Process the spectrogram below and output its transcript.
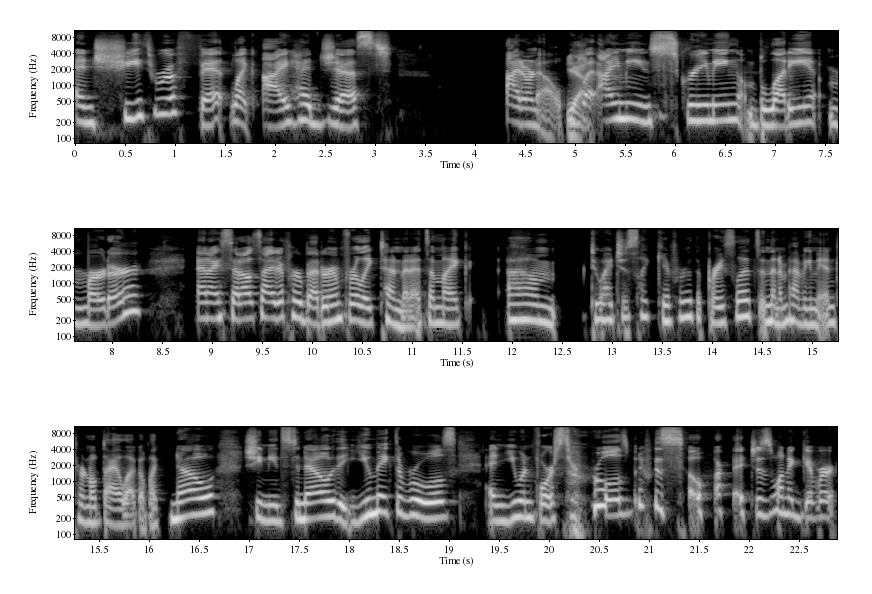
and she threw a fit like I had just I don't know, Yeah. but I mean screaming bloody murder and I sat outside of her bedroom for like 10 minutes. I'm like, um, do I just like give her the bracelets? And then I'm having an internal dialogue of like, no, she needs to know that you make the rules and you enforce the rules. But it was so hard. I just want to give her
